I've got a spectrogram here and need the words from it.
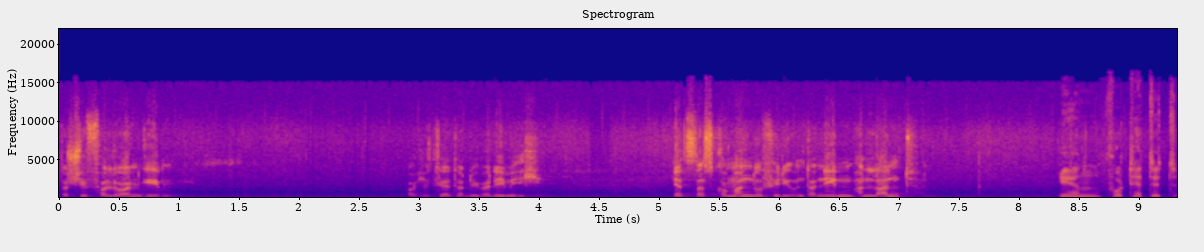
das Schiff verloren geben. Habe ich erklärt, dann übernehme ich jetzt das Kommando für die Unternehmen an Land. En fortettet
